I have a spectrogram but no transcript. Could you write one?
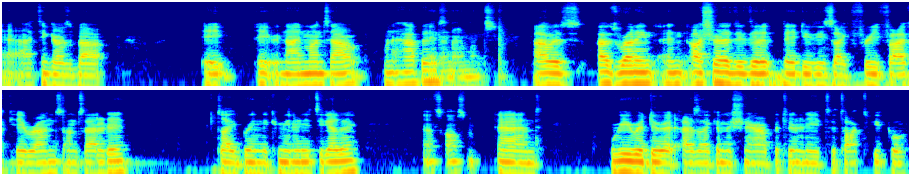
I think i was about eight eight or nine months out when it happened. Eight or nine months I was I was running in Australia. They do, they do these like free 5K runs on Saturday to like bring the community together, that's awesome and we would do it as like a missionary opportunity to talk to people.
